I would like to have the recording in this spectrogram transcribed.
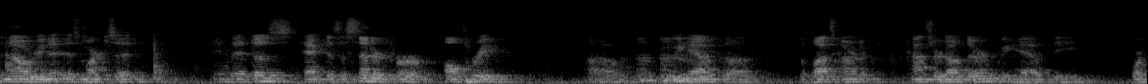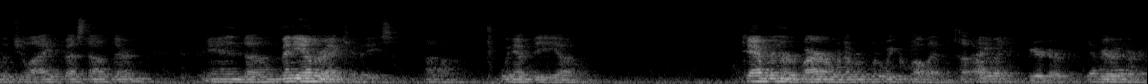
the Now Arena, as Mark said, and that does act as a center for all three. Uh, We have uh, the Con- concert out there, we have the Fourth of July Fest out there, and uh, many other activities. Uh, We have the uh, tavern or bar or whatever, what do we call that? Uh, Beer garden. Beer garden,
